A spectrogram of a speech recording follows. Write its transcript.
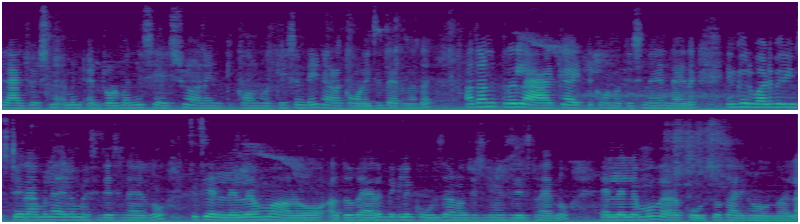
graduation I mean എൻറോൾമെന്റിന് ശേഷമാണ് എനിക്ക് കോൺവൊക്കേഷൻ ഡേ ഞങ്ങളുടെ കോളേജിൽ തരുന്നത്. അതാണ് ഇത്ര ലാഗായിട്ട് കോൺവൊക്കേഷൻ ഡേ ഉണ്ടായത് എനിക്ക് ഒരുപാട് പേര് ഇൻസ്റ്റാഗ്രാമിലായാലും മെസ്സേജ് അയച്ചിട്ടുണ്ടായിരുന്നു. ചേച്ചി എൽ എൽ എം ആണോ? അതോ വേറെ എന്തെങ്കിലും കോഴ്സ് ആണോ ചേച്ചി മെസ്സേജ് അയച്ചിട്ടുണ്ടായിരുന്നു. എൽ എൽ എമ്മോ വേറെ കോഴ്സോ കാര്യങ്ങളോ ഒന്നുമല്ല.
